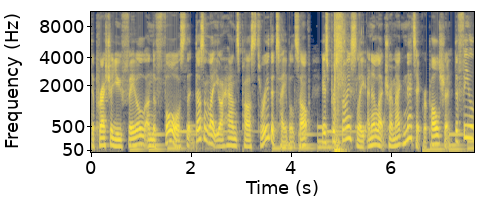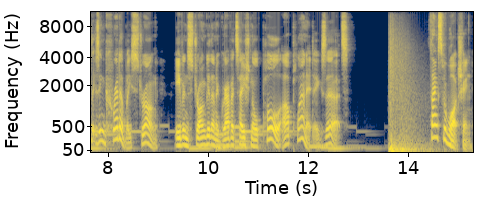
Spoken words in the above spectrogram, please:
the pressure you feel and the force that doesn't let your hands pass through the tabletop is precisely an electromagnetic repulsion. The field is incredibly strong, even stronger than a gravitational pull our planet exerts. Thanks for watching.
